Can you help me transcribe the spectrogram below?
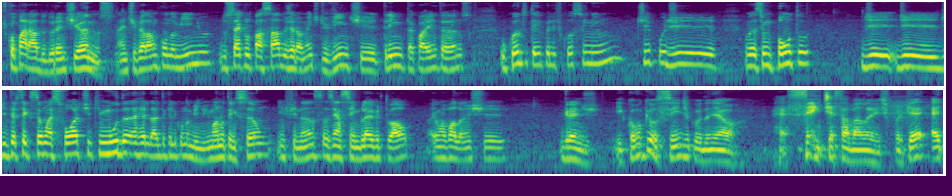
Ficou parado durante anos. A gente vê lá um condomínio do século passado, geralmente de 20, 30, 40 anos, o quanto tempo ele ficou sem nenhum tipo de, vamos dizer assim, um ponto de, de, de, intersecção mais forte que muda a realidade daquele condomínio. Em manutenção, em finanças, em assembleia virtual, é uma avalanche grande. E como que o síndico, Daniel, é, sente essa avalanche? Porque é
